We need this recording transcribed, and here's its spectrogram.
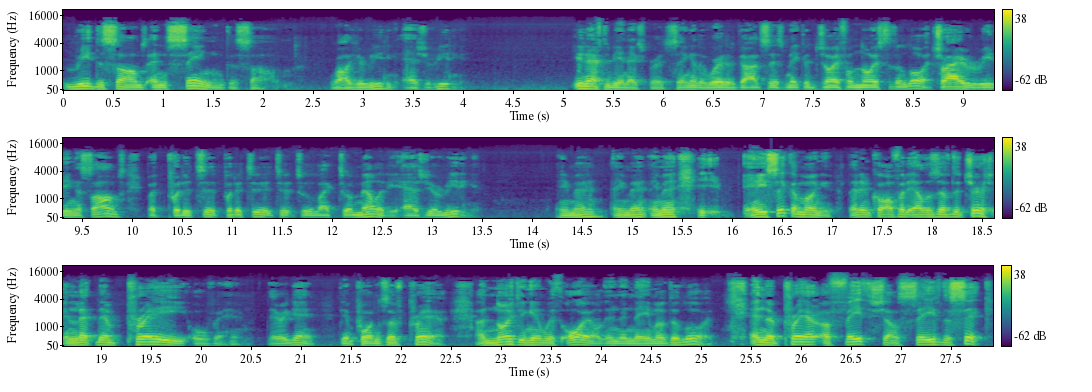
read the Psalms and sing the Psalm while you're reading, as you're reading it. You don't have to be an expert singer. The word of God says, make a joyful noise to the Lord. Try reading the Psalms, but put it to, put it to, to, to like to a melody as you're reading it. Amen. Amen. Amen. Any sick among you, let him call for the elders of the church and let them pray over him. There again, the importance of prayer, anointing him with oil in the name of the Lord. And the prayer of faith shall save the sick,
